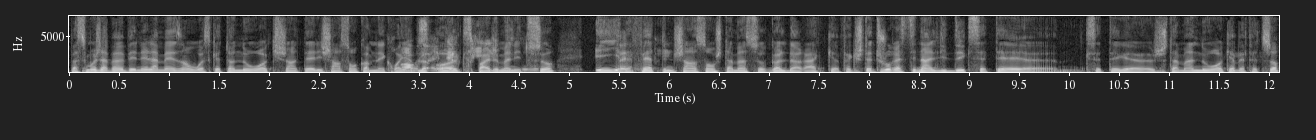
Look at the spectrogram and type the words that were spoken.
Parce que moi, j'avais un vinyle à la maison où est-ce que tu as Noah qui chantait les chansons comme L'incroyable Ah, été Hulk, Spider-Man et tout ça. Et il avait été fait une chanson justement sur Goldorak. Fait que j'étais toujours resté dans l'idée que c'était euh, que c'était euh, justement Noah qui avait fait ça.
